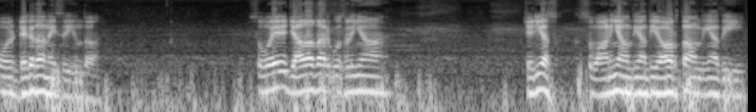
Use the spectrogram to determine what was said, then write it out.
ਉਹ ਡਿੱਗਦਾ ਨਹੀਂ ਸੀ ਹੁੰਦਾ। ਸੋ ਇਹ ਜ਼ਿਆਦਾਤਰ ਗੁਸਲੀਆਂ ਜਿਹੜੀਆਂ ਸ- ਸਵਾਣੀਆਂ ਹੁੰਦੀਆਂ ਸੀ, ਔਰਤਾਂ ਹੁੰਦੀਆਂ ਸੀ,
